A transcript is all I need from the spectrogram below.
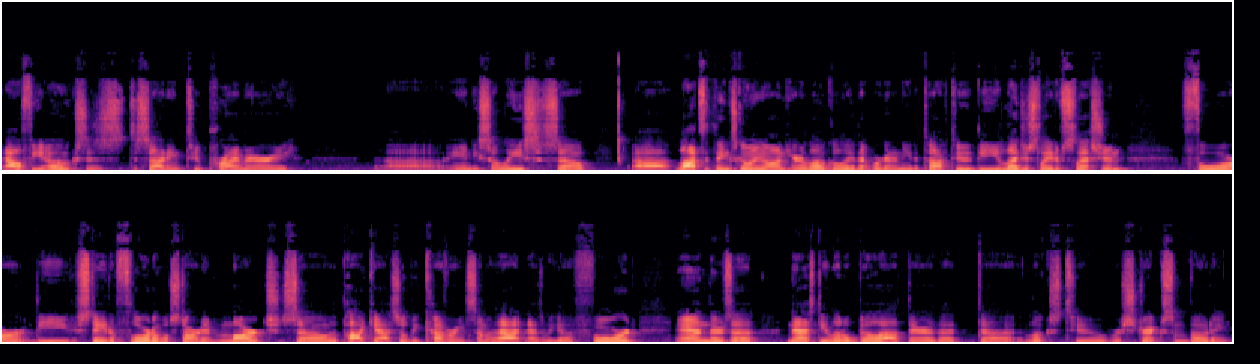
Alfie Oakes is deciding to primary Andy Solis. So uh, lots of things going on here locally that we're going to need to talk to. The legislative session for the state of Florida will start in March, so the podcast will be covering some of that as we go forward. And there's a nasty little bill out there that uh, looks to restrict some voting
